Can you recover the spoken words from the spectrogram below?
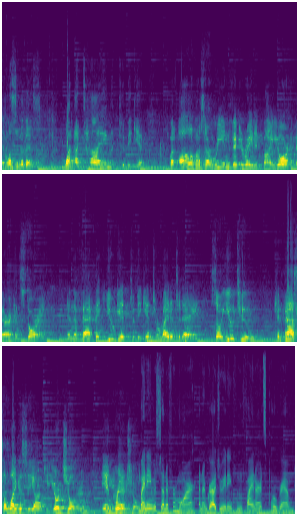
And listen to this what a time to begin. But all of us are reinvigorated by your American story and the fact that you get to begin to write it today so you too can pass a legacy on to your children and grandchildren. My name is Jennifer Moore and I'm graduating from the Fine Arts program.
